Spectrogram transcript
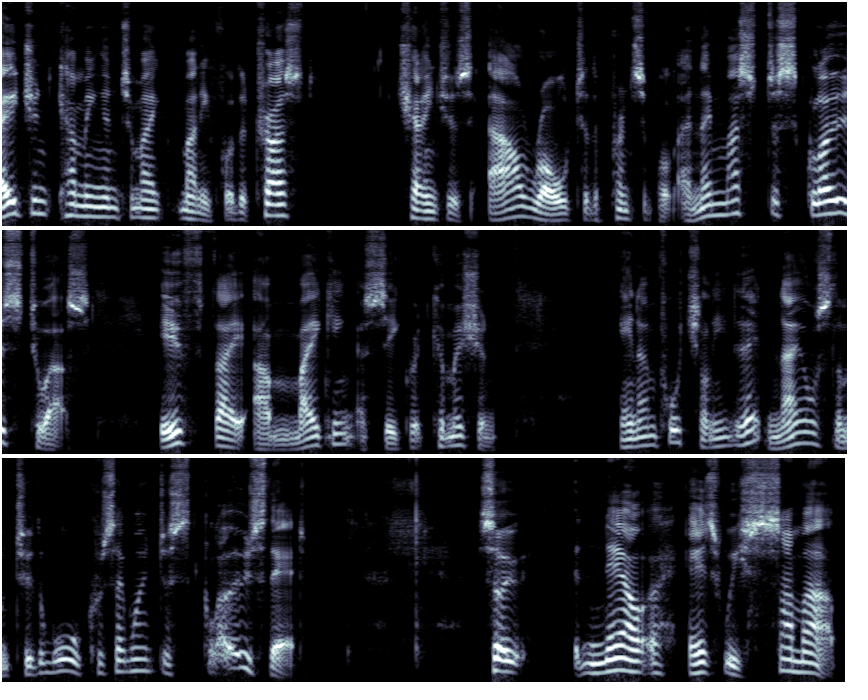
agent coming in to make money for the trust changes our role to the principal, and they must disclose to us if they are making a secret commission. And unfortunately, that nails them to the wall because they won't disclose that. So now, uh, as we sum up,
